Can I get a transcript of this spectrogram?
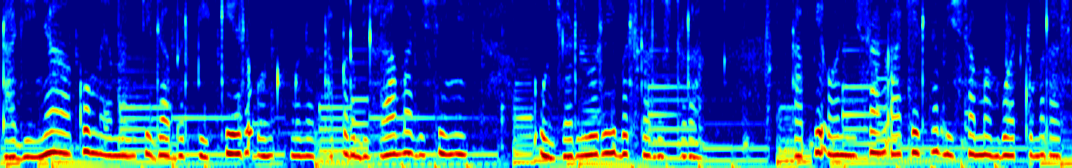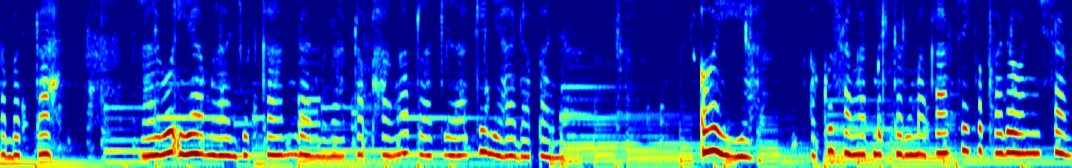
Tadinya aku memang tidak berpikir untuk menetap lebih lama di sini, ujar Yuri berterus terang. Tapi Onisan akhirnya bisa membuatku merasa betah. Lalu ia melanjutkan dan menatap hangat laki-laki di hadapannya. Oh iya, aku sangat berterima kasih kepada Onisan.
